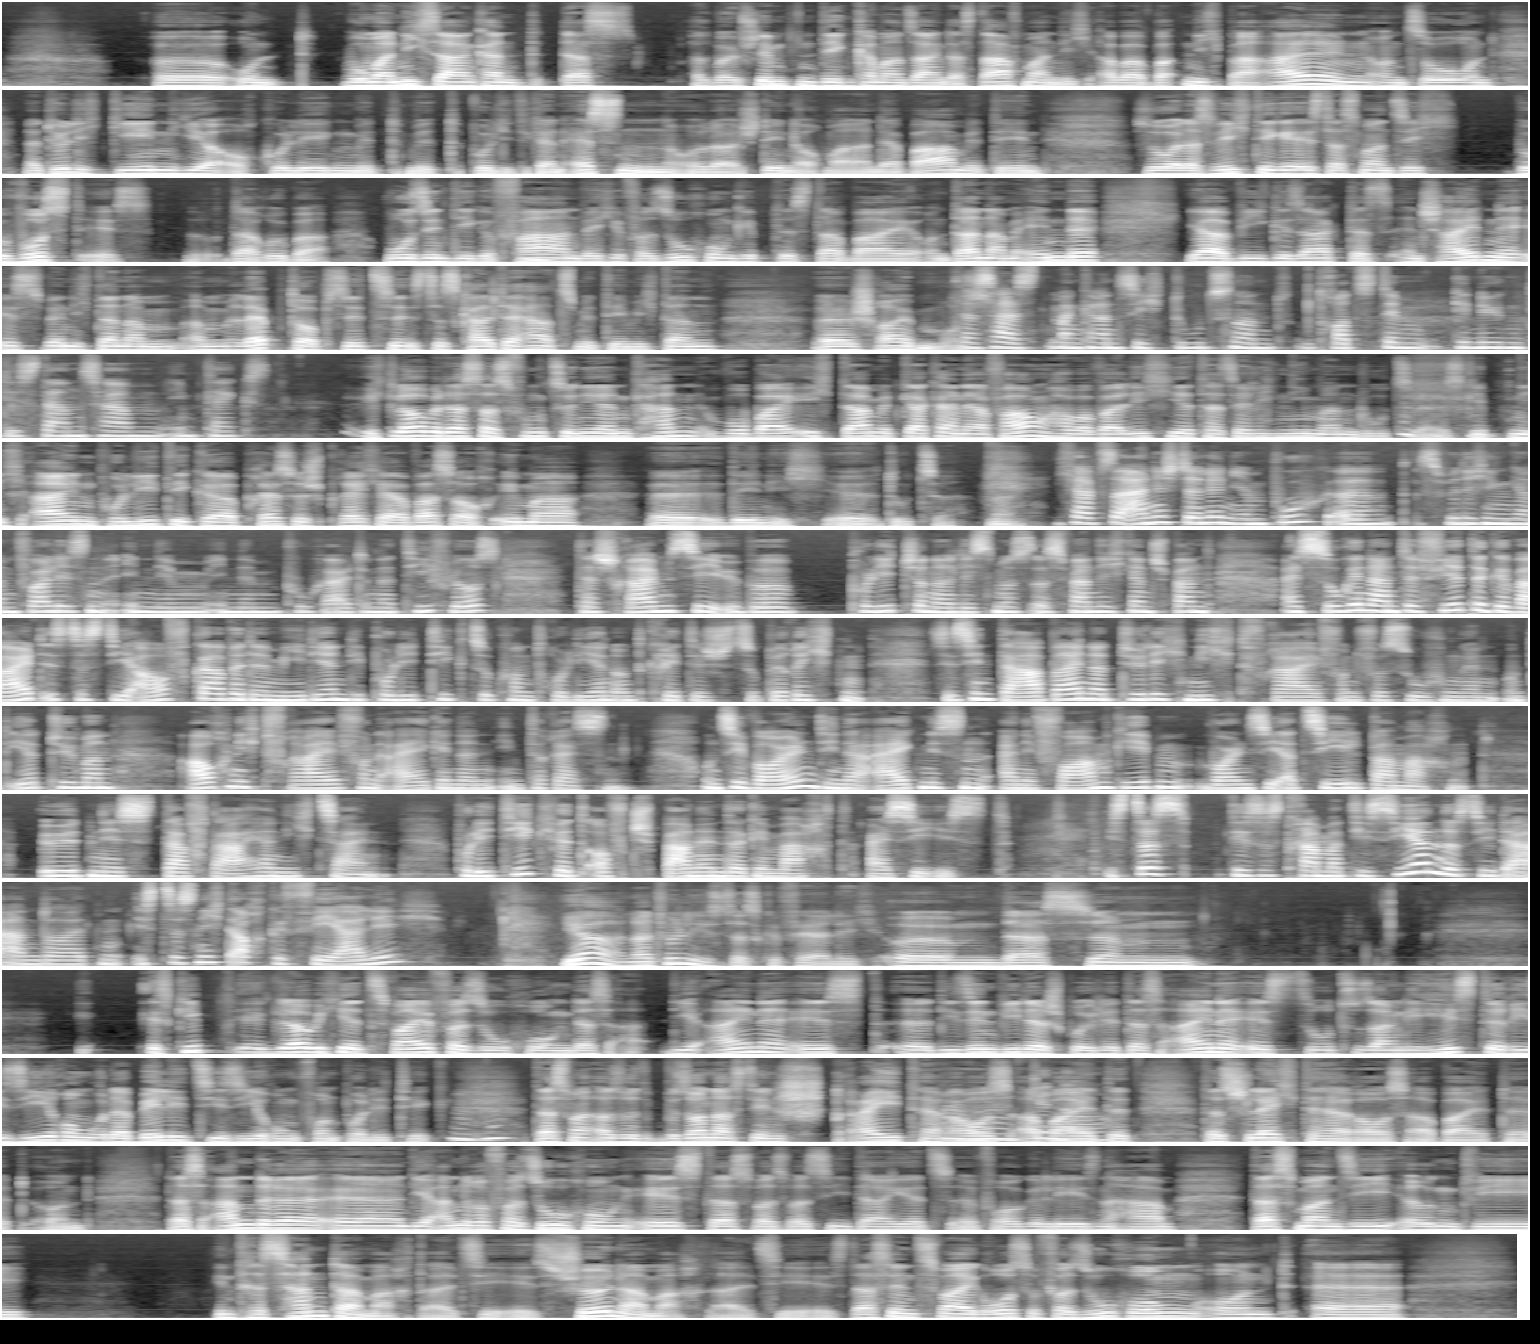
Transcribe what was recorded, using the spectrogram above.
äh, und wo man nicht sagen kann, das also bei bestimmten Dingen kann man sagen, das darf man nicht, aber nicht bei allen und so. Und natürlich gehen hier auch Kollegen mit, mit Politikern essen oder stehen auch mal an der Bar mit denen. So, das Wichtige ist, dass man sich bewusst ist darüber, wo sind die Gefahren, welche Versuchungen gibt es dabei und dann am Ende, ja, wie gesagt, das Entscheidende ist, wenn ich dann am, am Laptop sitze, ist das kalte Herz, mit dem ich dann äh, schreiben muss. Das heißt, man kann sich duzen und trotzdem genügend Distanz haben im Text. Ich glaube, dass das funktionieren kann, wobei ich damit gar keine Erfahrung habe, weil ich hier tatsächlich niemanden duze. Es gibt nicht einen Politiker, Pressesprecher, was auch immer, äh, den ich äh, duze. Nein. Ich habe so eine Stelle in Ihrem Buch, äh, das würde ich Ihnen gerne vorlesen, in dem, in dem Buch Alternativlos. Da schreiben Sie über Politjournalismus, das fand ich ganz spannend. Als sogenannte vierte Gewalt ist es die Aufgabe der Medien, die Politik zu kontrollieren und kritisch zu berichten. Sie sind dabei natürlich nicht frei von Versuchungen und Irrtümern, auch nicht frei von eigenen Interessen. Und sie wollen den Ereignissen eine Form geben, wollen sie erzählbar machen. Ödnis darf daher nicht sein. Politik wird oft spannender gemacht, als sie ist. Ist das dieses Dramatisieren, das Sie da andeuten, ist das nicht auch gefährlich? Ja, natürlich ist das gefährlich. Ähm, das, ähm, es gibt, glaube ich, hier zwei Versuchungen. Das, die eine ist, äh, die sind widersprüchlich. Das eine ist sozusagen die Hysterisierung oder Bellizisierung von Politik. Mhm. Dass man also besonders den Streit herausarbeitet, mhm, genau. das Schlechte herausarbeitet. Und das andere, äh, die andere Versuchung ist das, was, was Sie da jetzt äh, vorgelesen haben, dass man sie irgendwie interessanter macht, als sie ist, schöner macht, als sie ist. Das sind zwei große Versuchungen und äh,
